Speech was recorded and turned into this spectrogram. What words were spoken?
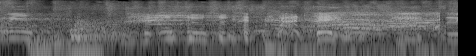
MB MB MB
